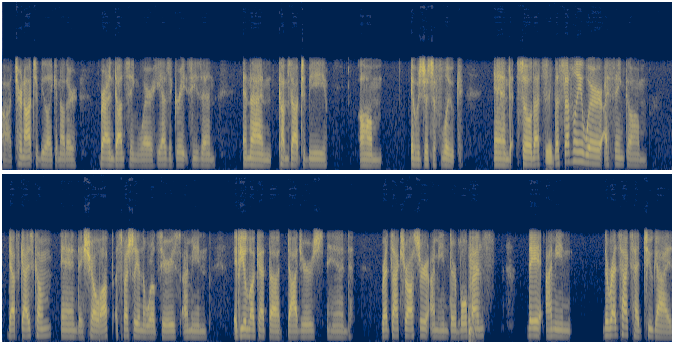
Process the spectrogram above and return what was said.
uh, turn out to be like another Brian Duensing, where he has a great season and then comes out to be um, it was just a fluke. And so that's that's definitely where I think um, depth guys come and they show up, especially in the World Series. I mean, if you look at the Dodgers and Red Sox roster, I mean, their bullpens, they, I mean, the Red Sox had two guys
